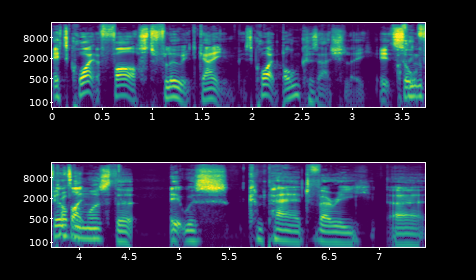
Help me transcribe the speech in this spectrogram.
it's quite a fast, fluid game. It's quite bonkers actually. It I sort think of the problem like was that it was compared very uh,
